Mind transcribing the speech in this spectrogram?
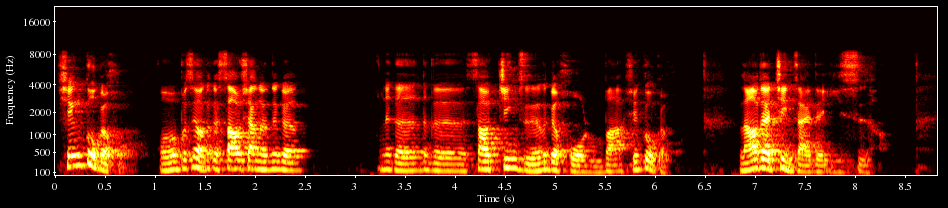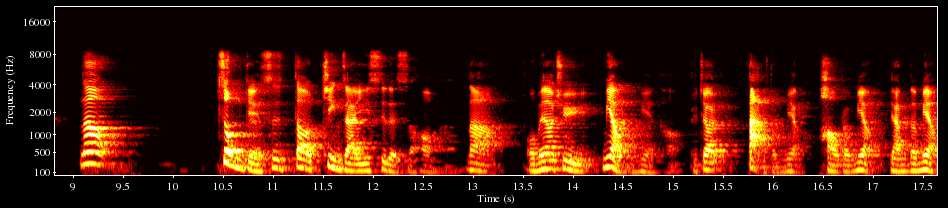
先过个火。我们不是有那个烧香的那个、那个、那个烧金纸的那个火炉吗？先过个火，然后再进宅的仪式哈。那重点是到进宅仪式的时候呢，那我们要去庙里面哈，比较大的庙、好的庙、良的庙，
